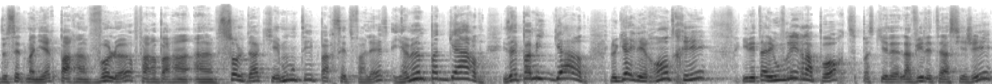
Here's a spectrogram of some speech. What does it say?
de cette manière par un voleur, par un, soldat qui est monté par cette falaise. Et il n'y a même pas de garde. Ils n'avaient pas mis de garde. Le gars, il est rentré, il est allé ouvrir la porte parce que la ville était assiégée.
